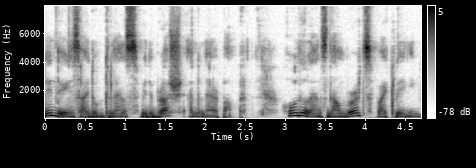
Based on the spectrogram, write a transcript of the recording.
Clean the inside of the lens with a brush and an air pump. Hold the lens downwards while cleaning.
